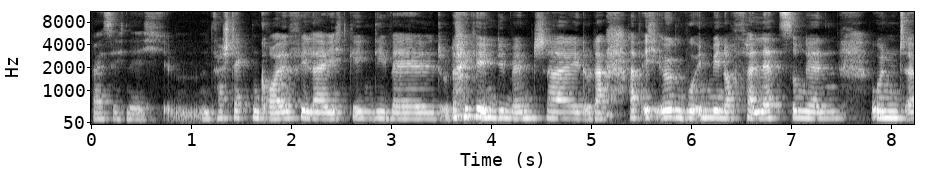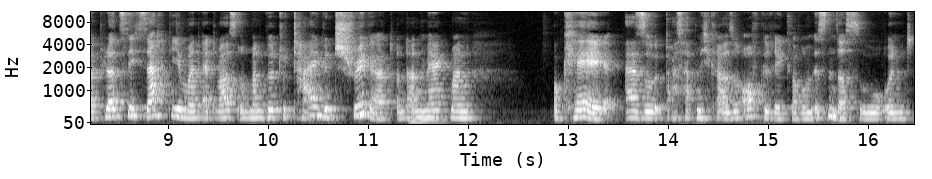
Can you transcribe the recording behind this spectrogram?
weiß ich nicht, einen versteckten Groll vielleicht gegen die Welt oder gegen die Menschheit oder habe ich irgendwo in mir noch Verletzungen und äh, plötzlich sagt jemand etwas und man wird total getriggert und dann mhm. merkt man, okay, also das hat mich gerade so aufgeregt, warum ist denn das so? Und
